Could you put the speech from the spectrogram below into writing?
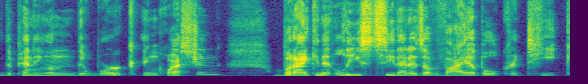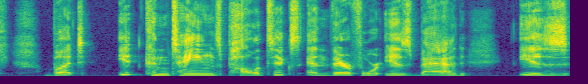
depending on the work in question, but I can at least see that as a viable critique. But it contains politics and therefore is bad is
